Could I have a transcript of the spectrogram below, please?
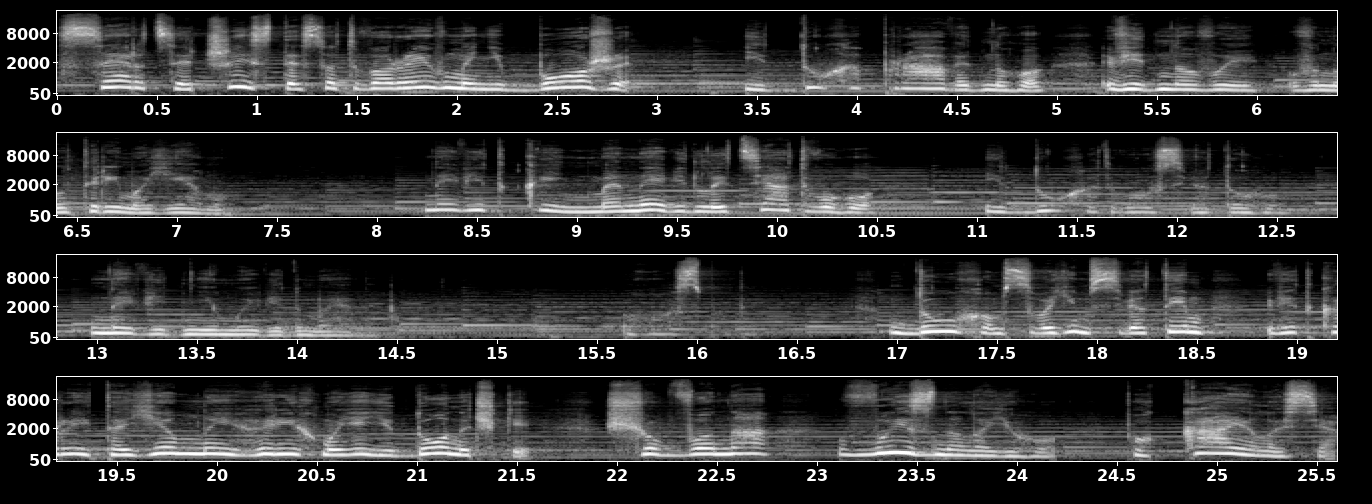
Серце чисте сотворив мені, Боже, і духа праведного віднови внутрі моєму. Не відкинь мене від лиця Твого і Духа Твого Святого не відніми від мене. Господи, Духом своїм святим відкрий таємний гріх моєї донечки, щоб вона визнала його, покаялася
